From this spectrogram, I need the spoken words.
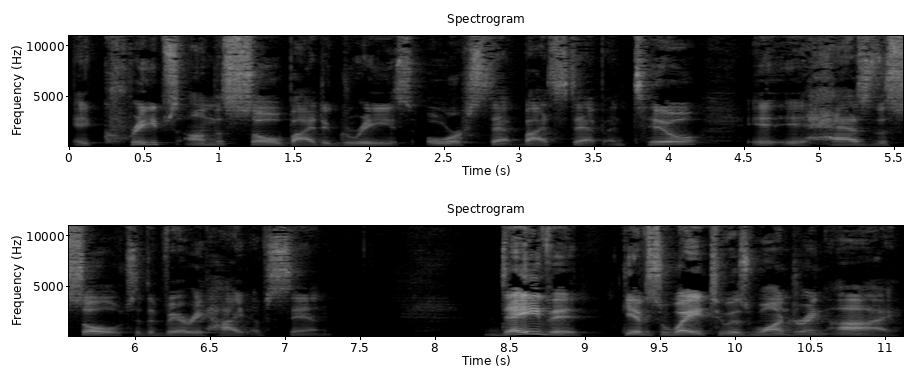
it creeps on the soul by degrees or step by step until it, it has the soul to the very height of sin. David gives way to his wandering eye,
